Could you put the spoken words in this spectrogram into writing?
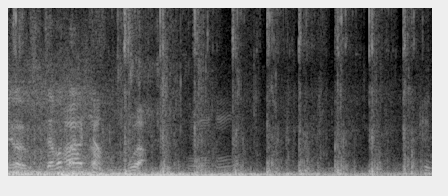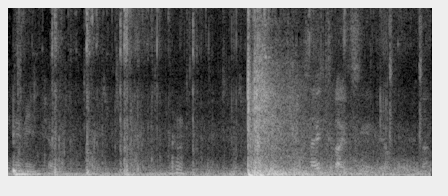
내가 여기서 아 쬐봤다니까. 참 뭐야 사이트가 2층인데요 일단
